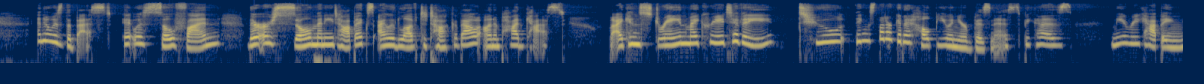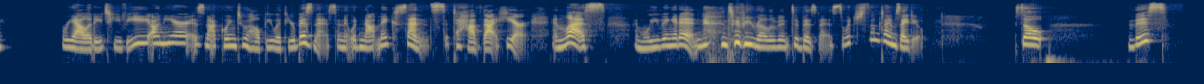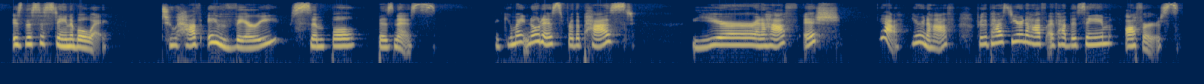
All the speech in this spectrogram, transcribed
And it was the best. It was so fun. There are so many topics I would love to talk about on a podcast, but I constrain my creativity to things that are going to help you in your business because me recapping reality TV on here is not going to help you with your business. And it would not make sense to have that here unless I'm weaving it in to be relevant to business, which sometimes I do. So, this is the sustainable way to have a very simple business. Like you might notice for the past year and a half ish, yeah, year and a half. For the past year and a half, I've had the same offers.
